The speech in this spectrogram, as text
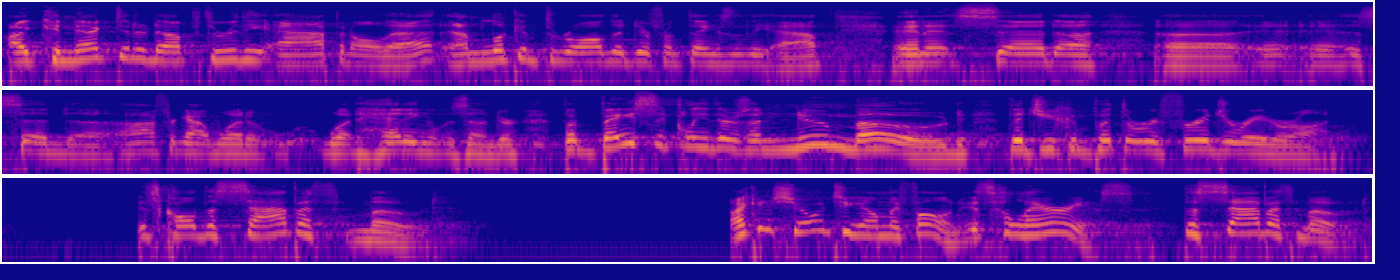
I connected it up through the app and all that. And I'm looking through all the different things of the app, and it said, uh, uh, it said, uh, I forgot what it, what heading it was under, but basically there's a new mode that you can put the refrigerator on. It's called the Sabbath mode. I can show it to you on my phone. It's hilarious. The Sabbath mode.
